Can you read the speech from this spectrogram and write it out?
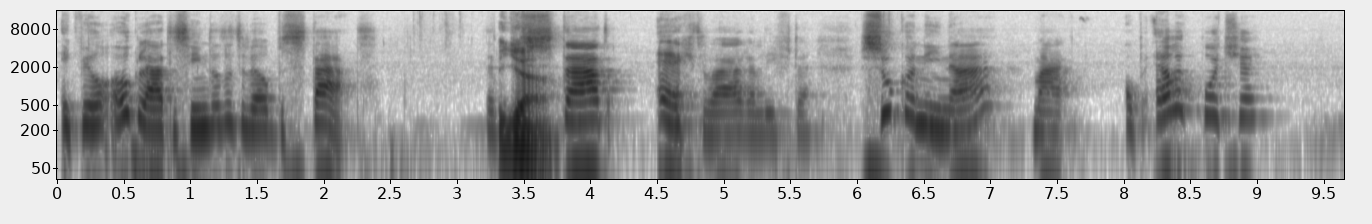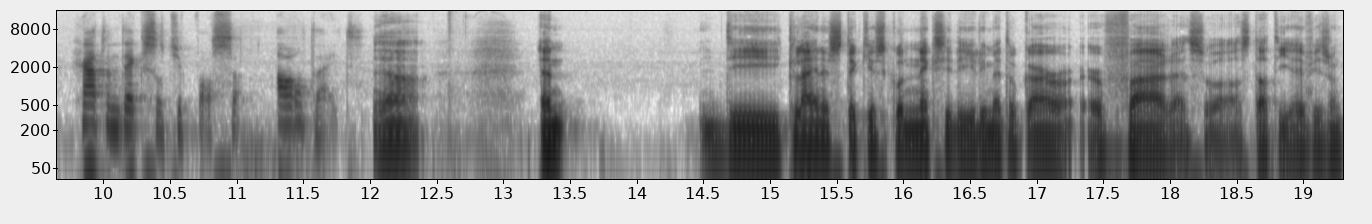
ik wil ook laten zien dat het wel bestaat. Het Ja. bestaat echt ware liefde. Zoek er niet naar, maar op elk potje gaat een dekseltje passen. Altijd. Ja. En die kleine stukjes connectie die jullie met elkaar ervaren, zoals dat, hij even zo'n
